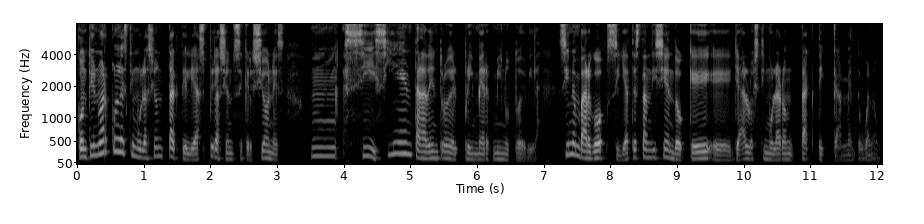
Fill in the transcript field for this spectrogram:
Continuar con la estimulación táctil y aspiración de secreciones, mm, sí, sí entra dentro del primer minuto de vida. Sin embargo, si ya te están diciendo que eh, ya lo estimularon tácticamente, bueno,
